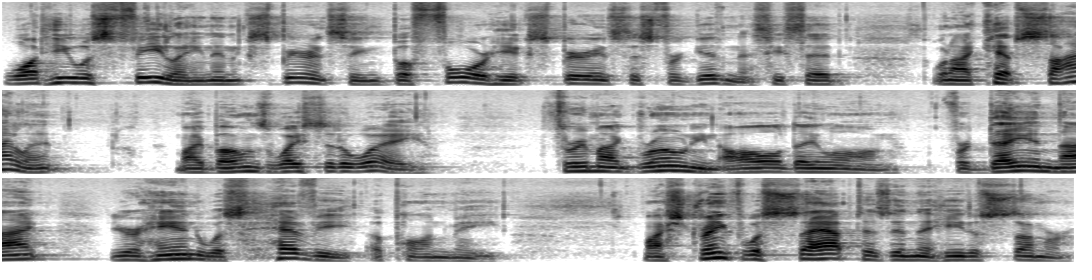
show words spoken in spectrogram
what he was feeling and experiencing before he experienced this forgiveness. He said, When I kept silent, my bones wasted away through my groaning all day long. For day and night your hand was heavy upon me. My strength was sapped as in the heat of summer.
